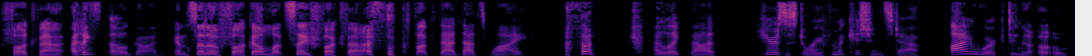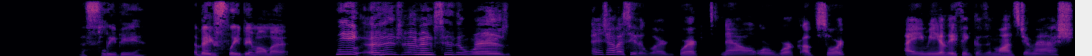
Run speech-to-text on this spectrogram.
Fuck that. I think oh god, instead of fuck them, let's say fuck that. fuck that. That's why. I like that. Here's a story from a kitchen staff. I worked in a oh. a sleepy, a big sleepy moment. Anytime I see the word, anytime I see the word worked now or work of sort, I immediately think of the Monster Mash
